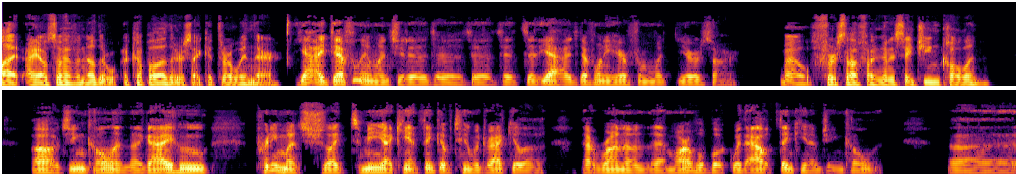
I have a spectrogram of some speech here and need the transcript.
But I also have another, a couple others I could throw in there. Yeah, I definitely want you to to, to, to, to yeah, I definitely hear from what yours are. Well, first off, I'm going to say Gene Colan. Oh, Gene Colan, the guy who pretty much like to me, I can't think of Tomb of Dracula, that run on that Marvel book without thinking of Gene Colan. Uh,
